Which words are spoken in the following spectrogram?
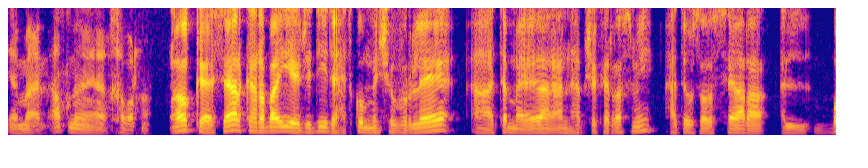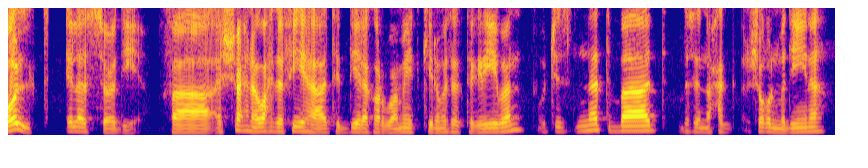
يا معن عطنا خبرها. okay سيارة كهربائية جديدة حتكون من شيفروليه آه تم الاعلان عنها بشكل رسمي حتوصل السيارة البولت إلى السعودية. فالشحنة واحدة فيها تدي لك 400 كيلومتر تقريبا which is not bad بس إنه حق شغل مدينة.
